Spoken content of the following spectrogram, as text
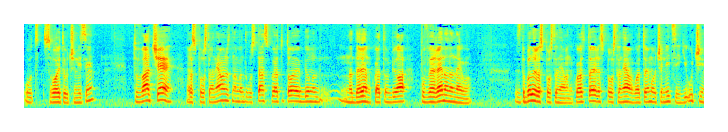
от своите ученици, това, че разпространяването на мъдростта, с която той е бил надарен, която е била поверена на него, за да бъде разпространявана. Когато той е разпространява, когато той има ученици и ги учи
